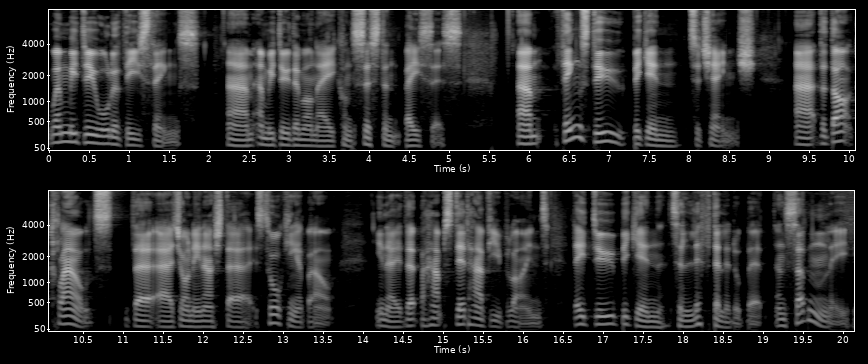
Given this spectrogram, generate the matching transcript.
When we do all of these things, um, and we do them on a consistent basis, um, things do begin to change. Uh, the dark clouds that uh, Johnny Nash there is talking about you know, that perhaps did have you blind, they do begin to lift a little bit. And suddenly,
